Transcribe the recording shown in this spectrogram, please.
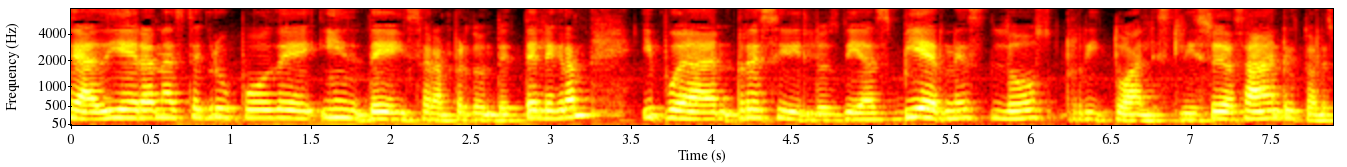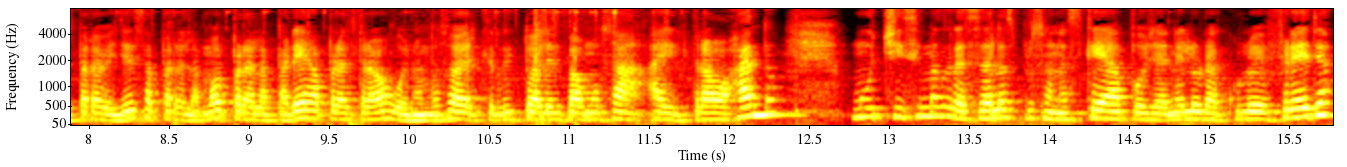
se adhieran a este grupo de, de Instagram, perdón, de Telegram y puedan recibir los días viernes los rituales. Listo, ya saben, rituales para belleza, para el amor, para la pareja, para el trabajo. Bueno, vamos a ver qué rituales vamos a, ir trabajando. Muchísimas gracias a las personas que apoyan el oráculo de Freya.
